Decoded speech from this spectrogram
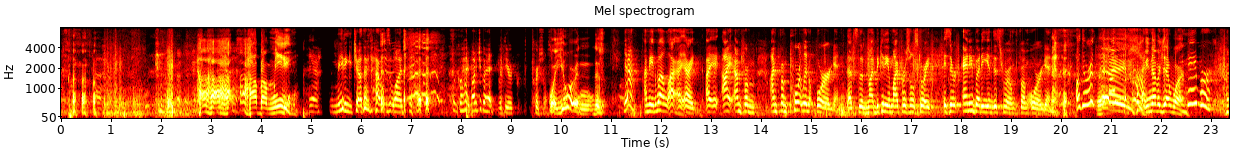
how, how, how about meeting? Yeah, meeting each other, that was one. well, go ahead. Why don't you go ahead with your personal story? Well, you were in this yeah, I mean, well, I, I, I, I, am from I'm from Portland, Oregon. That's the my beginning of my personal story. Is there anybody in this room from Oregon? Oh, there are. Hey, oh we never get one. Neighbor.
